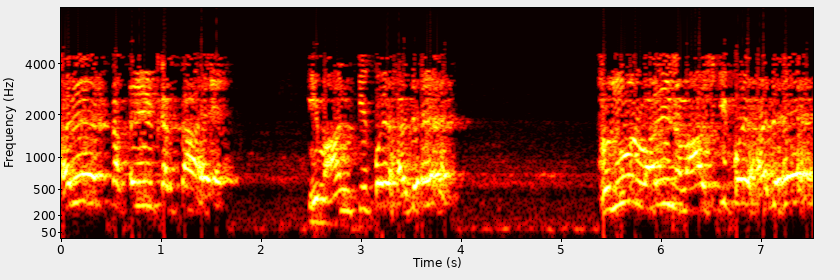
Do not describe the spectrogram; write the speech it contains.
ہر ایک تقریر کرتا ہے۔ ایمان کی کوئی حد ہے؟ حضور والی نماز کی کوئی حد ہے؟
